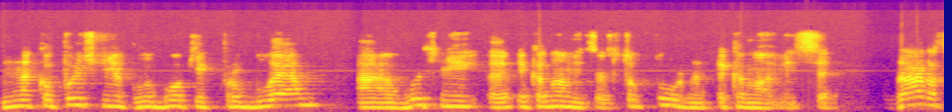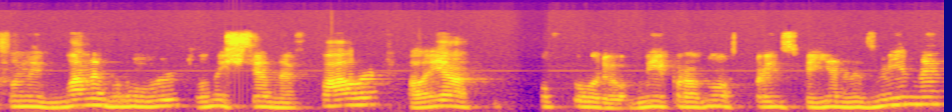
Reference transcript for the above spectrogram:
накопичення глибоких проблем в їхній е, економіці, структурній економіці. Зараз вони маневрують, вони ще не впали. Але я повторюю, мій прогноз в принципі є незмінним.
